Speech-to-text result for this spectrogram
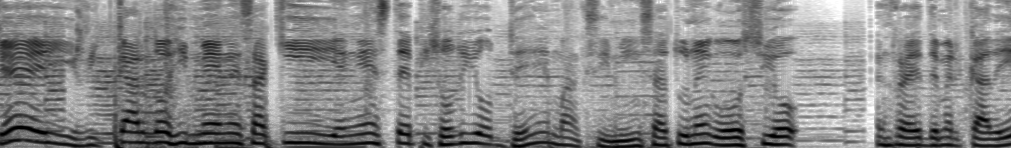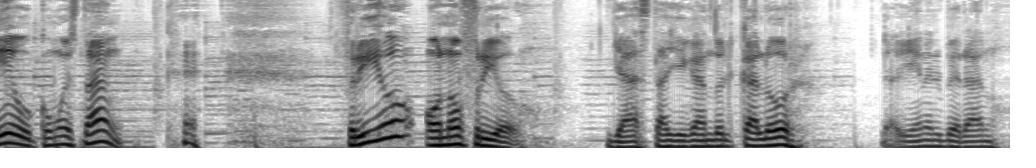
Ricardo Jiménez aquí en este episodio de Maximiza tu negocio en redes de mercadeo. ¿Cómo están? ¿Frío o no frío? Ya está llegando el calor, ya viene el verano,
